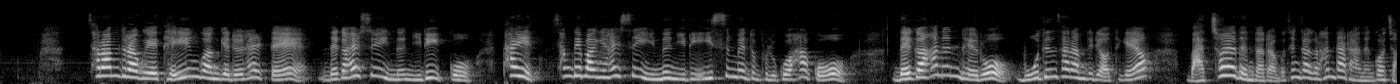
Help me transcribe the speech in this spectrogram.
사람들하고의 대인 관계를 할 때 내가 할 수 있는 일이 있고 타인, 상대방이 할 수 있는 일이 있음에도 불구하고 내가 하는 대로 모든 사람들이 어떻게 해요? 맞춰야 된다라고 생각을 한다라는 거죠.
